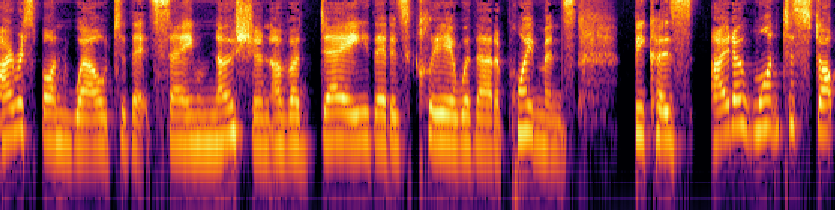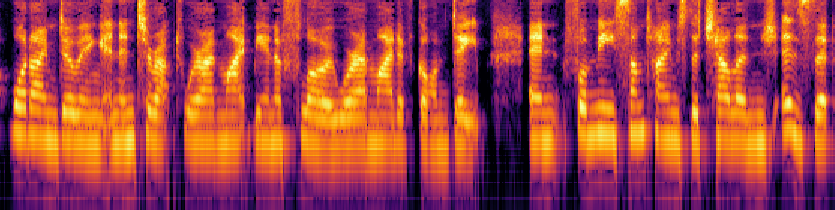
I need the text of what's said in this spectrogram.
I respond well to that same notion of a day that is clear without appointments because I don't want to stop what I'm doing and interrupt where I might be in a flow, where I might have gone deep. And for me, sometimes the challenge is that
